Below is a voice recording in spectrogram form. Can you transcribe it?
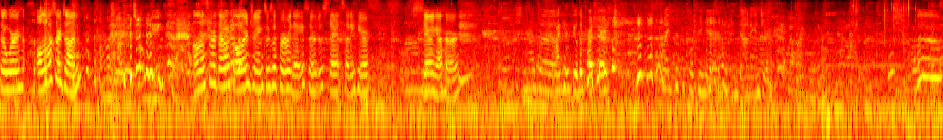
So we're all of us are done. All of us are done with all our drinks except for Renee. So we're just sta- sitting here, staring at her. She has a I can feel the pressure. slight difficulty here in downing and drink. Woo!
